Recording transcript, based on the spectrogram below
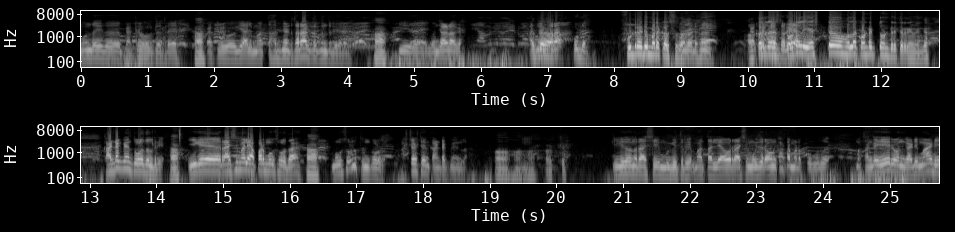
ಮುಂದೆ ಇದು ಫ್ಯಾಕ್ಟ್ರಿಗೆ ಹೋಗ್ತೈತ್ರಿ. ಹಾ. ಫ್ಯಾಕ್ಟ್ರಿಗೆ ಹೋಗಿ ಅಲ್ಲಿ ಮತ್ತೆ ಹದಿನೆಂಟು ಥರ ಆಗ್ತೈತಂತ್ರಿ ಇದ್ರಾಗ ಹಾ. ಈ ಗೊಂಜಾಳದಾಗ. ಹದಿನೆಂಟು ತರ ಫುಡ್ ಫುಡ್ ರೆಡಿ ಮಾಡಿ ಕಳ್ಸುದ? ರೆಡಿ ಹಾಂ. ಟೋಟಲ್ ಎಷ್ಟು ಹೊಲ ಕಾಂಟ್ರಾಕ್ಟ್ ತಗೊಂಡಿರ್ತೀರಿ ನೀವು ಹಿಂಗ? ಕಾಂಟ್ಯಾಕ್ಟ್ ಏನು ತೊಗೊಳೋದಿಲ್ರಿ. ಹಾ. ಈಗ ರಾಶಿ ಮೇಲೆ ವ್ಯಾಪಾರ ಮುಗಿಸೋದ ಹಾ. ಮುಗಿಸ್ಕೊಂಡು ತುಂಬ್ಕೊಳ್ಳೋದು. ಅಷ್ಟೇ ಏನು ಕಾಂಟ್ಯಾಕ್ಟ್ ಏನಿಲ್ಲ. ಹಾ ಹಾ ಹಾ. ಓಕೆ ಈಗ ಇದೊಂದು ರಾಶಿ ಮುಗೀತ್ರಿ. ಮತ್ತೆ ಅಲ್ಲಿ ಅವ್ರ ರಾಶಿ ಮುಗಿದ್ರೆ ಅವ್ನ ಕಾಟ ಮಾಡಕ್ ಹೋಗುದು. ಮತ್ತೆ ಹಂಗ ಏರಿ ಒಂದು ಗಾಡಿ ಮಾಡಿ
